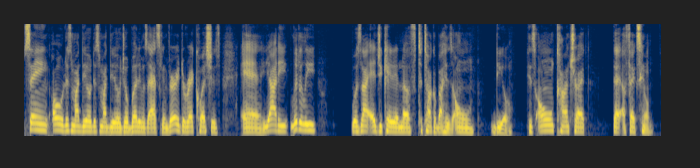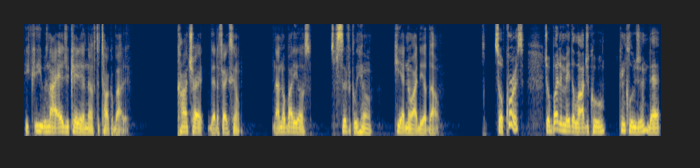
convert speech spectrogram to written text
saying, "Oh, this is my deal. This is my deal." Joe Budden was asking very direct questions, and Yachty literally was not educated enough to talk about his own deal, his own contract that affects him. He he was not educated enough to talk about it. Contract that affects him, not nobody else, specifically him. He had no idea about. So of course, Joe Budden made the logical conclusion that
